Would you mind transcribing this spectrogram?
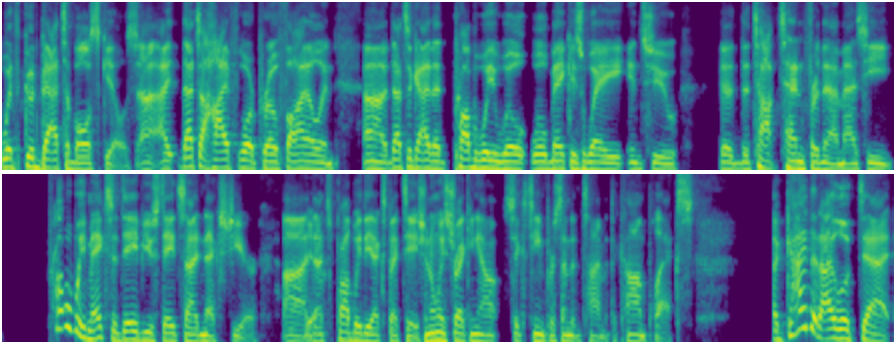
with good bat to ball skills. Uh, I, that's a high floor profile, and uh, that's a guy that probably will will make his way into the, the top 10 for them as he probably makes a debut stateside next year. Uh, yeah. That's probably the expectation, only striking out 16% of the time at the complex. A guy that I looked at,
